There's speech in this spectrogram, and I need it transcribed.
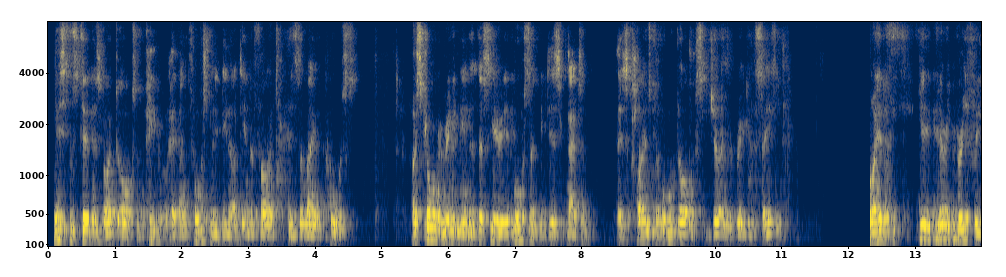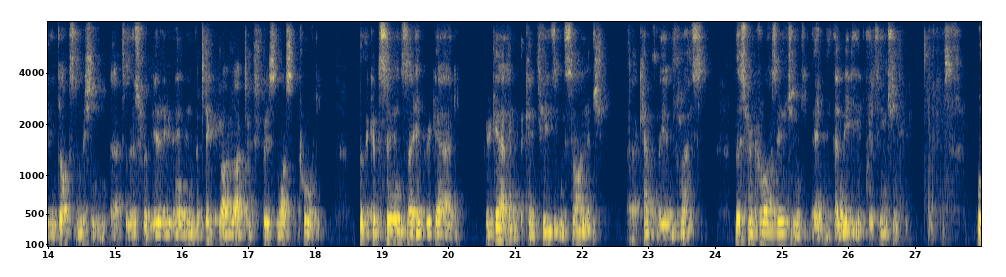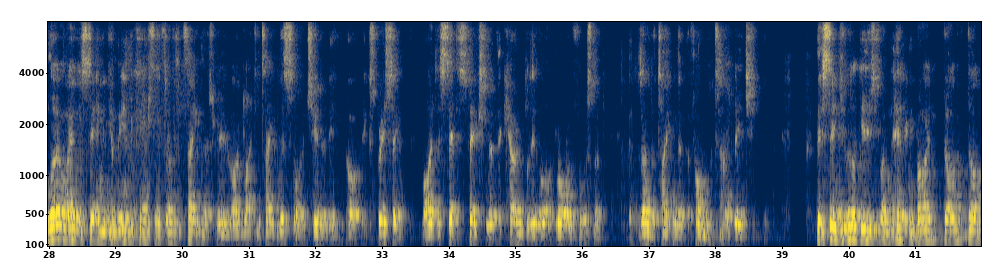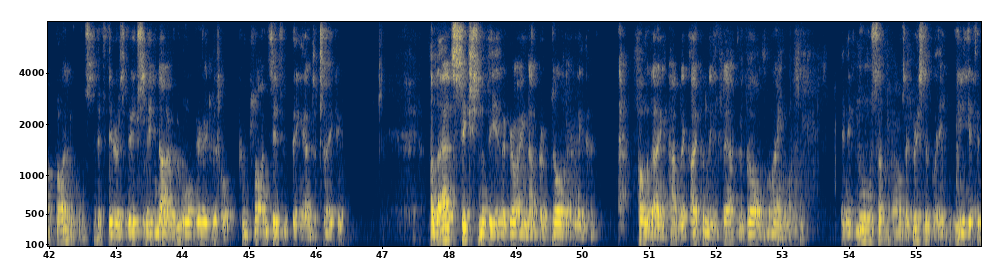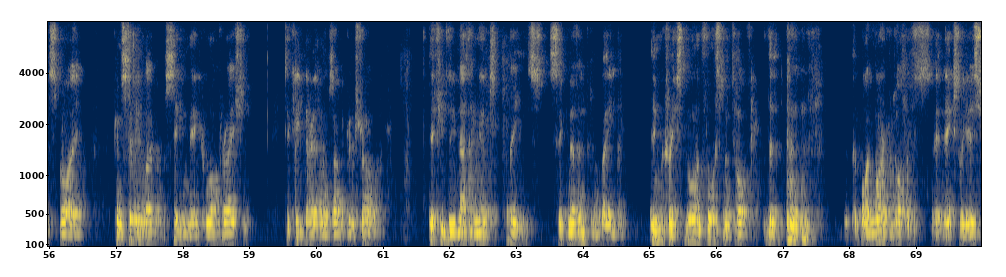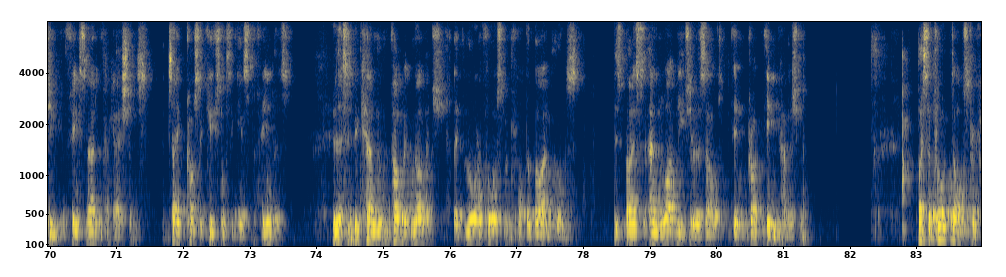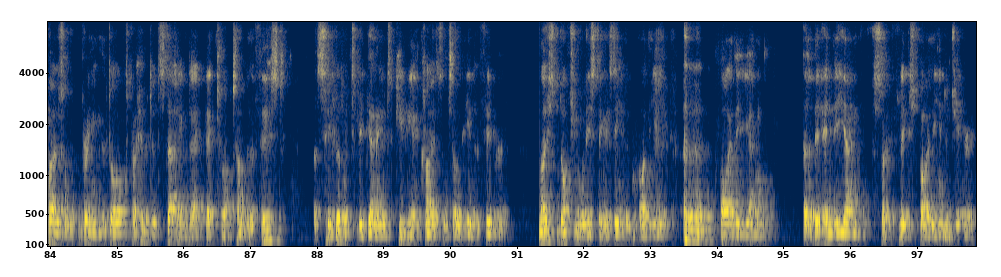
Nest disturbance by dogs and people have unfortunately been identified as the main cause. I strongly recommend that this area also be designated as closed to all dogs during the breeding season. I have very very briefly the DOC submission uh, to this review, and in particular, I'd like to express my support for the concerns they have regard, regarding the confusing signage uh, currently in place. This requires urgent and immediate attention. Although I understand and commend the council for undertaking this review, I'd like to take this opportunity of expressing my dissatisfaction at the current level of law enforcement that is undertaken at the Whangamata Beach. There seems little use when having dog, dog if there is virtually no or very little compliance effort being undertaken. A large section of the ever-growing number of dog owning holidaying public openly flout the dog bylaws and ignore sometimes aggressively any efforts by concerned locals seeking their cooperation to keep their animals under control. If you do nothing else, please significantly increase law enforcement of the by warrant office and actually issue offence notifications and take prosecutions against offenders. It has become public knowledge that law enforcement of the bylaws is most unlikely to result in, in punishment. I support DOC's proposal of bringing the dog's prohibited starting date back to October the first, but see little to be gained keeping it closed until the end of February. Most dotterel nesting is ended by the, by the young, uh, the- and the young, sorry, fledged by the end of January.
